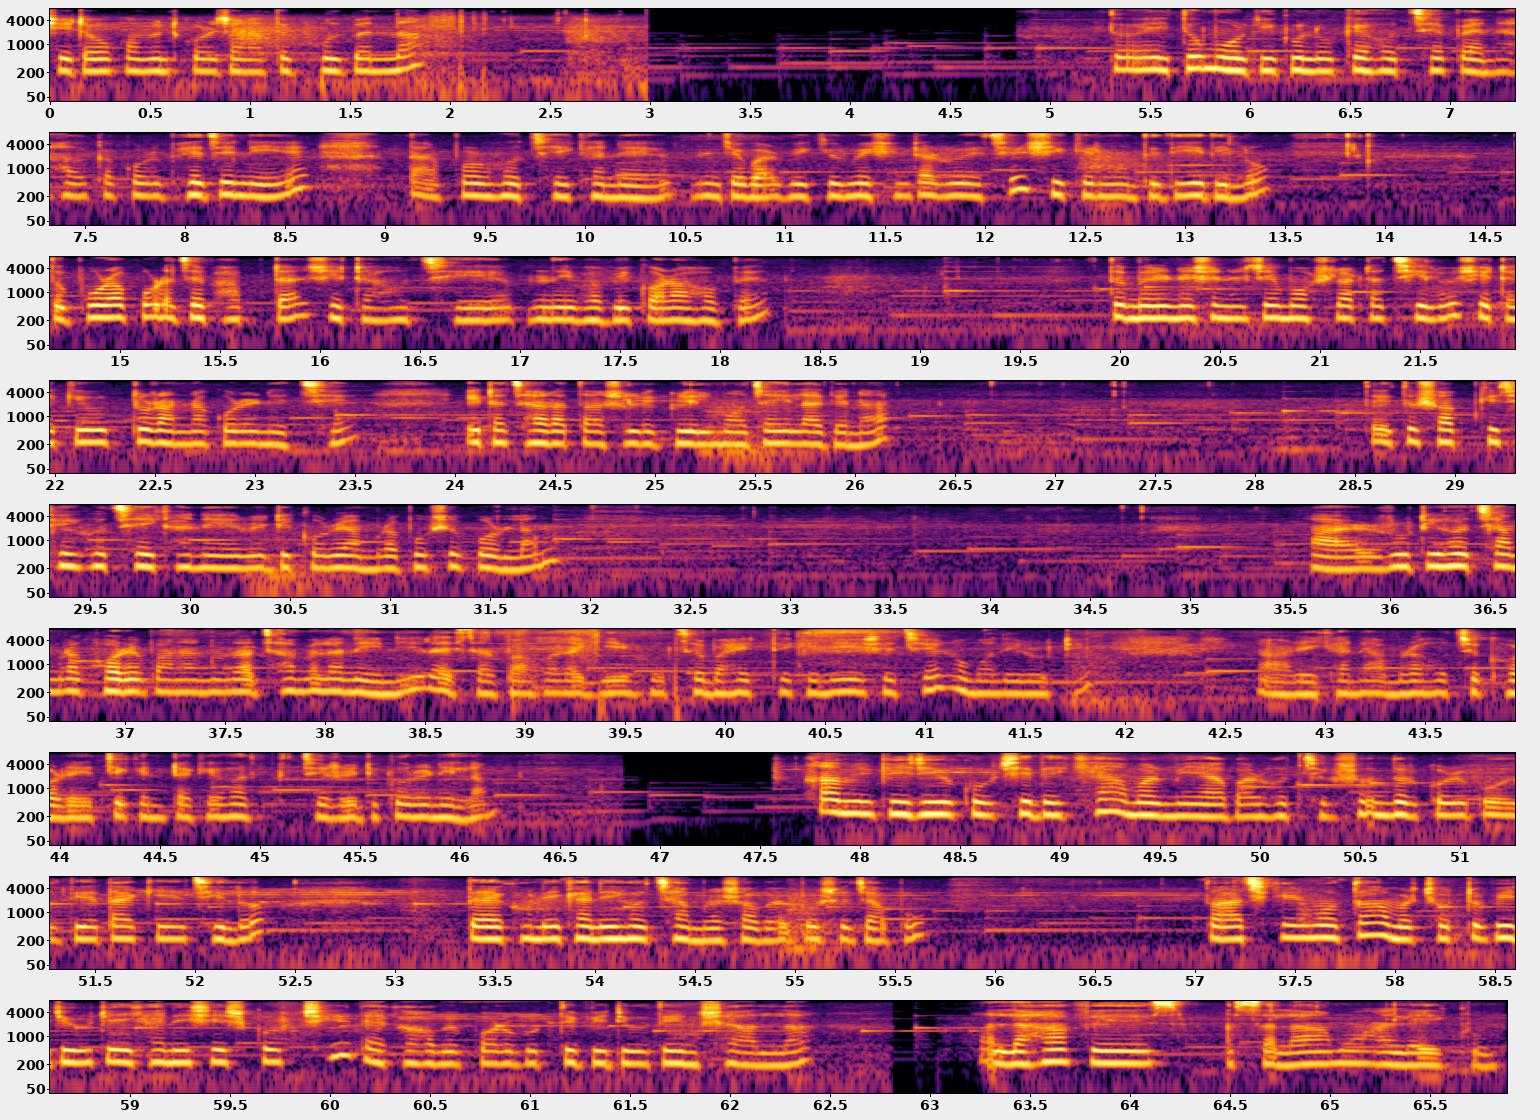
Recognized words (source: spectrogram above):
সেটাও কমেন্ট করে জানাতে ভুলবেন না। তো এই তো মুরগিগুলোকে হচ্ছে প্যানে হালকা করে ভেজে নিয়ে তারপর হচ্ছে এখানে যে বারবিকিউর মেশিনটা রয়েছে শিকের মধ্যে দিয়ে দিল। তো পোড়া পোড়া যে ভাবটা সেটা হচ্ছে এইভাবেই করা হবে। তো ম্যারিনেশনের যে মশলাটা ছিল সেটাকেও একটু রান্না করে নিচ্ছে। এটা ছাড়া তো আসলে গ্রিল মজাই লাগে না। তো এই তো সব কিছুই হচ্ছে এখানে রেডি করে আমরা বসে পড়লাম। আর রুটি হচ্ছে আমরা ঘরে বানানোর আর ঝামেলা নেইনি রাইসার বাবারা গিয়ে হচ্ছে বাহির থেকে নিয়ে এসেছে রুমালি রুটি। আর এখানে আমরা হচ্ছে ঘরে চিকেনটাকে হচ্ছে রেডি করে নিলাম। আমি ভিডিও করছি দেখে আমার মেয়ে আবার হচ্ছে সুন্দর করে বল দিয়ে তাকিয়েছিল। তা এখন এখানেই হচ্ছে আমরা সবাই বসে যাব। তো আজকের মতো আমার ছোট্ট ভিডিওটি এখানেই শেষ করছি। দেখা হবে পরবর্তী ভিডিওতে ইনশাআল্লাহ। আল্লাহ হাফেজ। আসসালামু আলাইকুম।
